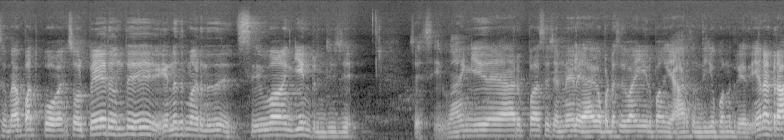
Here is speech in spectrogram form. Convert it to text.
ஸோ மேப் பார்த்து போவேன். ஸோ ஒரு பேர் வந்து என்ன தெரியுமா இருந்தது? சிவாங்கின்னு இருந்துச்சு. சரி சிவாங்கி யாருப்பா சரி சென்னையில் ஏகப்பட்ட சிவாங்கி இருப்பாங்க. யார் சந்திக்க போகிறேன்னு தெரியாது. ஏன்னா ட்ரா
